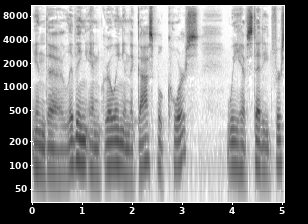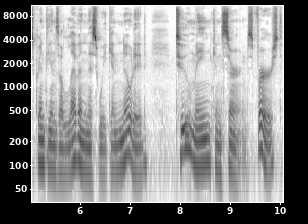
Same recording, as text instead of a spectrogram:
In the Living and Growing in the Gospel course, we have studied 1 Corinthians 11 this week and noted two main concerns. First,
